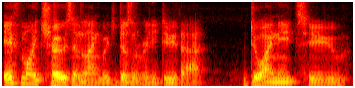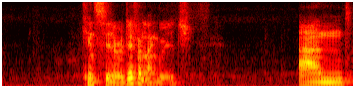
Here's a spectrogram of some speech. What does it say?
if my chosen language doesn't really do that, do I need to consider a different language? And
